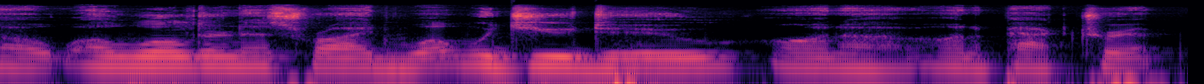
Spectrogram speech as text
a, a wilderness ride? What would you do on a on a pack trip?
